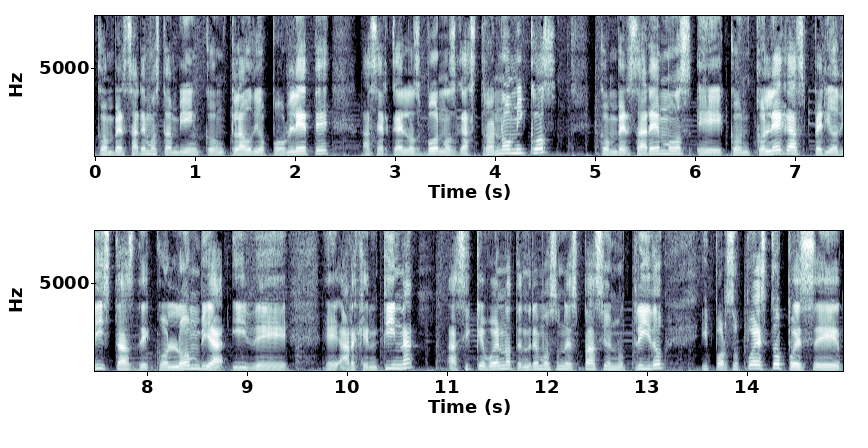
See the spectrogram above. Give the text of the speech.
Conversaremos también con Claudio Poblete acerca de los bonos gastronómicos conversaremos eh, con colegas periodistas de Colombia y de eh, Argentina. Así que bueno, tendremos un espacio nutrido y por supuesto pues eh,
